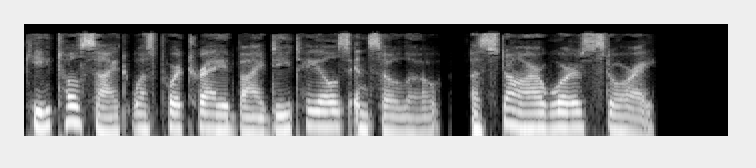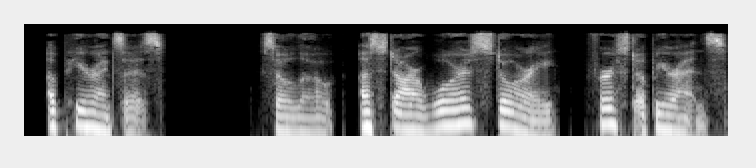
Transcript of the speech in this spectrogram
Quay Tolsite was portrayed by Dee Tails in Solo, a Star Wars story. Appearances Solo, a Star Wars story, first appearance.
